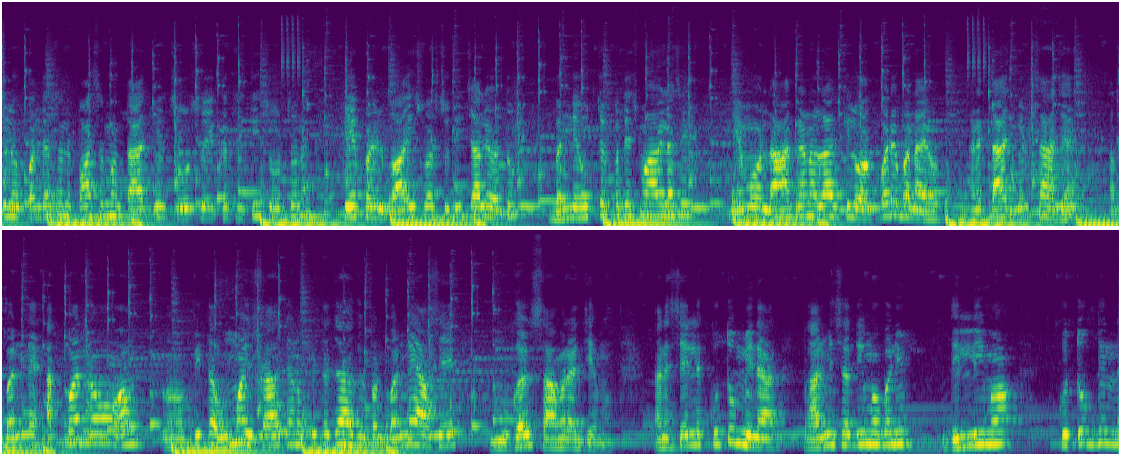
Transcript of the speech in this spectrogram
કિલ્લો પંદરસો ને પાસઠમાં તાજમહેલ સોળસો એકત્રીસથી સોળસો ને ત્રેપન, બાવીસ વર્ષ સુધી ચાલ્યો હતો. બંને ઉત્તર પ્રદેશમાં આવેલા છે. જેમાં લા- લાલ કિલ્લો અકબરે બનાવ્યો અને તાજમહેલ શાહજહાં. આ બંને અકબરનો આમ પિતા હુમાયુ શાહજહાંનો પિતા જહાંગીર, પણ બંને આવશે મુઘલ સામ્રાજ્યમાં. અને છેલ્લે કુતુબ મિનાર. બારમી સદીમાં બન્યું. દિલ્હીમાં કુતુબદ્દીન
